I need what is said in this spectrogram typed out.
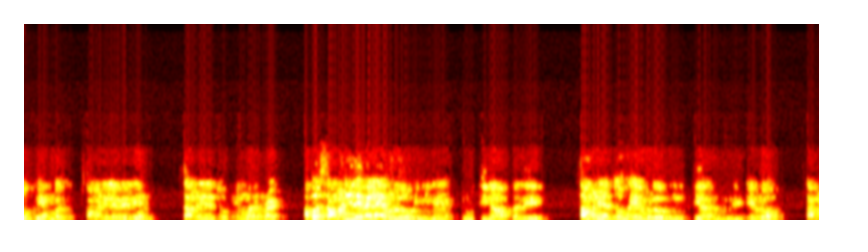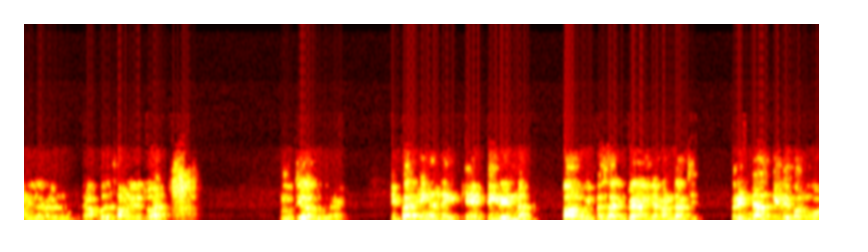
தொகையும் வரும். சமநிலை விலையும் சமநில தொகையும் வரும் ரைட் அப்ப சமநிலை விலை எவ்வளவு இங்க நூத்தி நாற்பது. சமநில தொகை எவ்வளவு நூத்தி அறுபது. எவ்வளவு சமநில விலை நூத்தி நாற்பது சமநில தொகை நூத்தி அறுபது ரைட் இப்ப எங்கள்ட்ட கேட்டீங்க என்ன? பாருங்க இப்ப சார் இப்ப நான் இதை கண்டாச்சு. இப்ப ரெண்டாவது கேள்வி பாருங்க.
